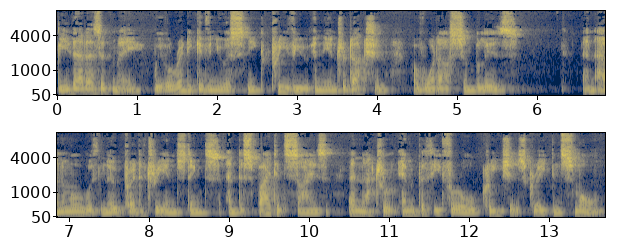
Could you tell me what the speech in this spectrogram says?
Be that as it may, we've already given you a sneak preview in the introduction of what our symbol is an animal with no predatory instincts and, despite its size, a natural empathy for all creatures, great and small.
